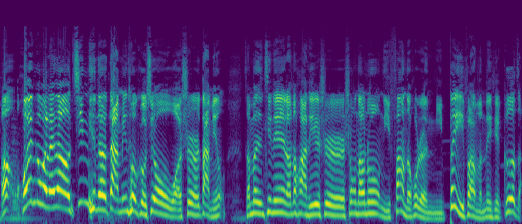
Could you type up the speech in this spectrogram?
好，欢迎各位来到今天的大明脱口秀，我是大明。咱们今天聊的话题是生活当中你放的或者你被放的那些鸽子。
